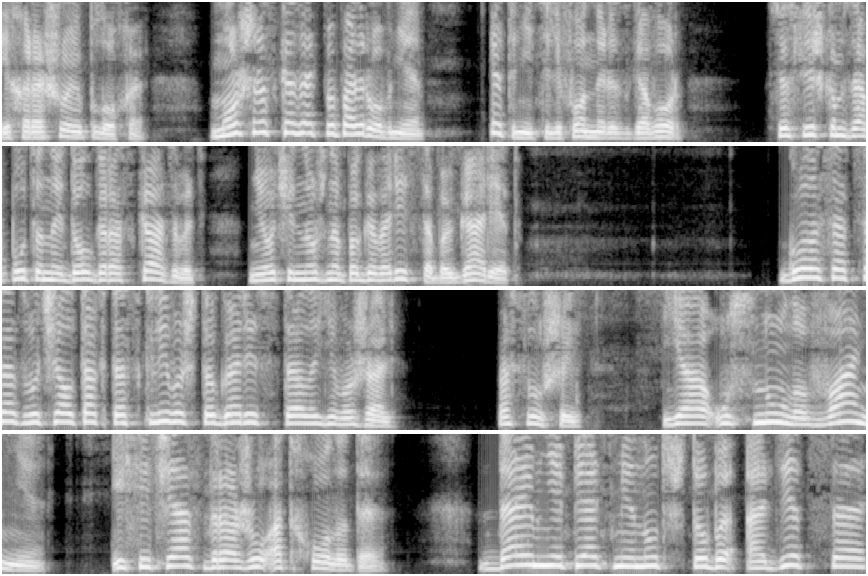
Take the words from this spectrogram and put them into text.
и хорошо, и плохо. Можешь рассказать поподробнее? Это не телефонный разговор. Все слишком запутанно и долго рассказывать. Мне очень нужно поговорить с тобой, Гарриет». Голос отца звучал так тоскливо, что Гарриет стало его жаль. «Послушай, я уснула в ванне и сейчас дрожу от холода. Дай мне пять минут, чтобы одеться,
